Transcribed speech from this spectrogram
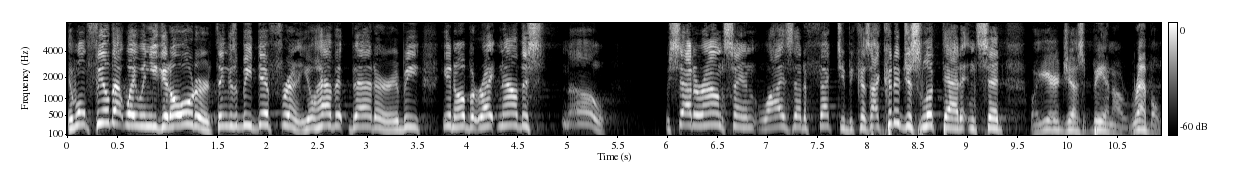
It won't feel that way when you get older. Things will be different. You'll have it better. It'll be, you know, but right now, this, no. We sat around saying, why does that affect you? Because I could have just looked at it and said, well, you're just being a rebel.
